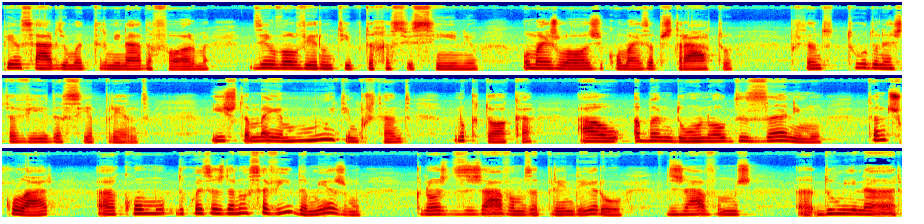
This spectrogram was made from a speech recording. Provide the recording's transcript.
pensar de uma determinada forma, desenvolver um tipo de raciocínio, ou mais lógico ou mais abstrato. Portanto, tudo nesta vida se aprende. Isto também é muito importante no que toca ao abandono, ao desânimo, tanto escolar ah, como de coisas da nossa vida mesmo, que nós desejávamos aprender ou desejávamos ah, dominar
